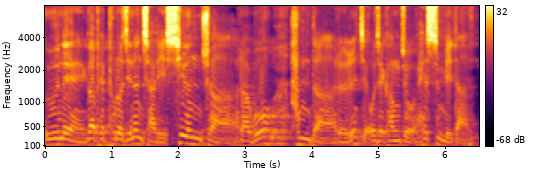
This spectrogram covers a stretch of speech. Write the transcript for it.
은혜가 베풀어지는 자리, 시은좌라고 한다를 어제 강조했습니다.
